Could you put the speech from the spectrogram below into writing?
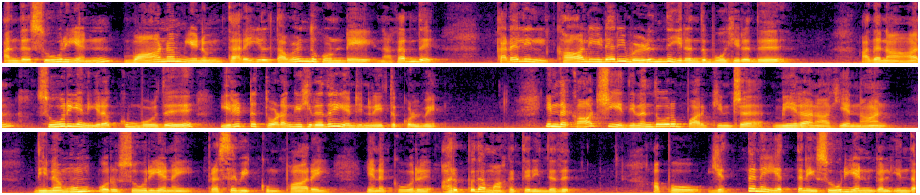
அந்த சூரியன் வானம் எனும் தரையில் தவழ்ந்து கொண்டே நகர்ந்து கடலில் காலிடறி விழுந்து இறந்து போகிறது. அதனால் சூரியன் இறக்கும்போது இருட்டு தொடங்குகிறது என்று நினைத்துக் கொள்வேன். இந்த காட்சியை தினந்தோறும் பார்க்கின்ற மீரானாகிய நான் தினமும் ஒரு சூரியனை பிரசவிக்கும் பாறை எனக்கு ஒரு அற்புதமாக தெரிந்தது. அப்போ எத்தனை எத்தனை சூரியன்கள் இந்த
